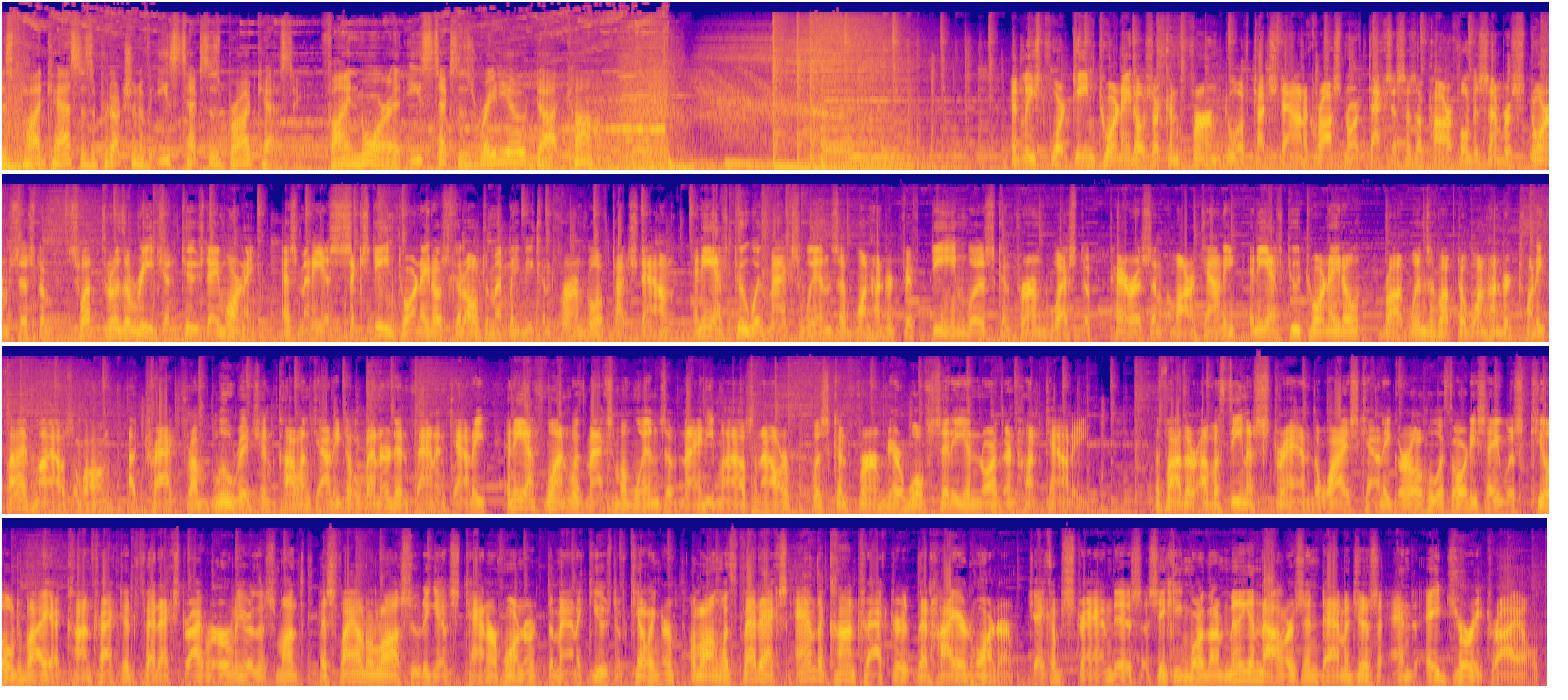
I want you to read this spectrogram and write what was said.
This podcast is a production of East Texas Broadcasting. Find more at easttexasradio.com. At least 14 tornadoes are confirmed to have touched down across North Texas as a powerful December storm system swept through the region Tuesday morning. As many as 16 tornadoes could ultimately be confirmed to have touched down. An EF2 with max winds of 115 was confirmed west of Paris and Lamar County. An EF2 tornado brought winds of up to 125 miles along a track from Blue Ridge in Collin County to Leonard in Fannin County. An EF1 with maximum winds of 90 miles an hour was confirmed near Wolf City in northern Hunt County. The father of Athena Strand, the Wise County girl who authorities say was killed by a contracted FedEx driver earlier this month, has filed a lawsuit against Tanner Horner, the man accused of killing her, along with FedEx and the contractor that hired Horner. Jacob Strand is seeking more than a million dollars in damages and a jury trial.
